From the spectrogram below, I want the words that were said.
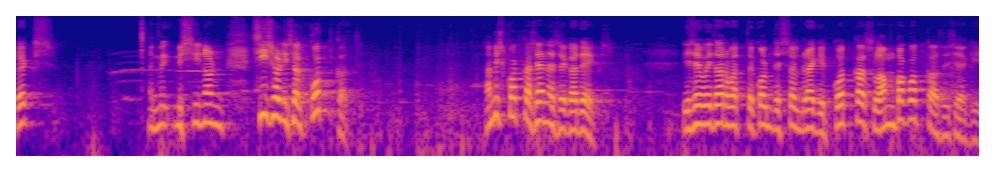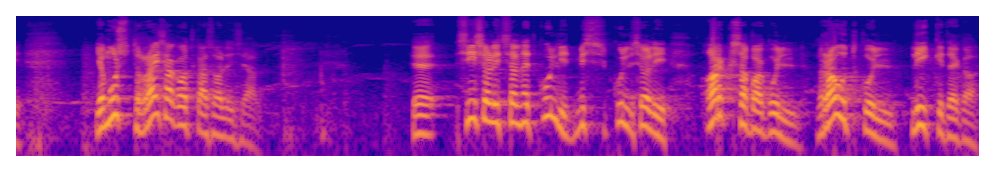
eks, mis siin on, siis oli seal kotkad. aga mis kotkas jänesega teeks? ise võid arvata, kolmteist salm räägib kotkas, lambakotkas isegi. ja must raisakotkas oli seal siis olid seal need kullid, mis kull see oli, argsabakull, raudkull liikidega,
